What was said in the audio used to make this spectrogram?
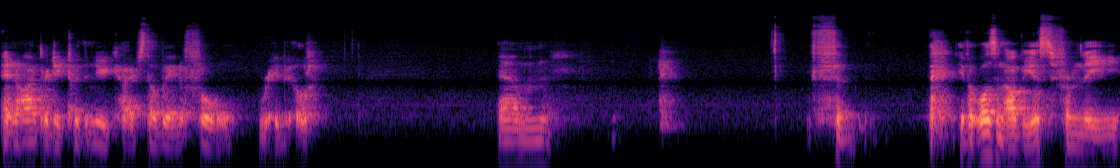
and I predict with the new coach they'll be in a full rebuild. Um, for, if it wasn't obvious from the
